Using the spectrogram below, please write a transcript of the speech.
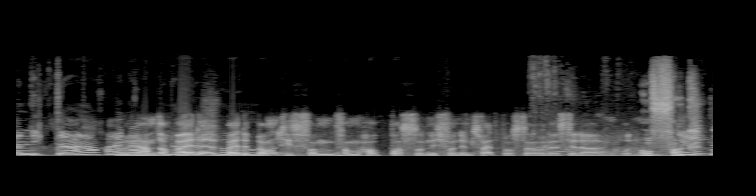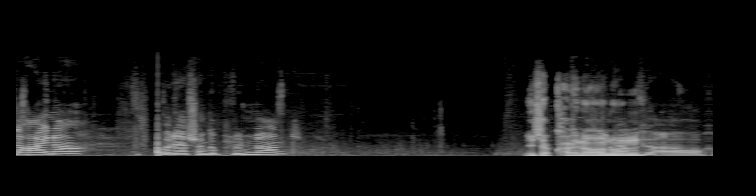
Dann liegt da noch einer. Aber wir haben doch beide, schon. beide Bounties vom, vom Hauptboss und nicht von dem Zweitboss da. Oder ist der da unten? Oh fuck. Hier liegt noch einer. Aber der ist schon geplündert. Ich habe keine Den haben Ahnung. wir auch.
